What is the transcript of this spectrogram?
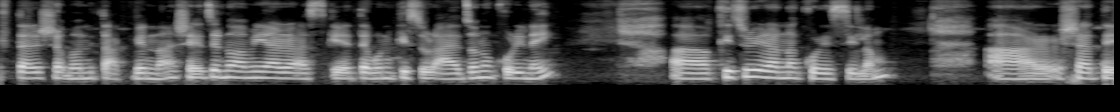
ইফতারের সময় উনি থাকবেন না সেই জন্য আমি আর আজকে তেমন কিছুর আয়োজনও করি নাই। খিচুড়ি রান্না করেছিলাম, আর সাথে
